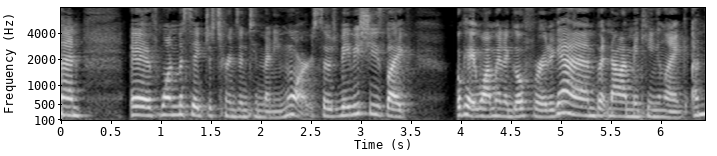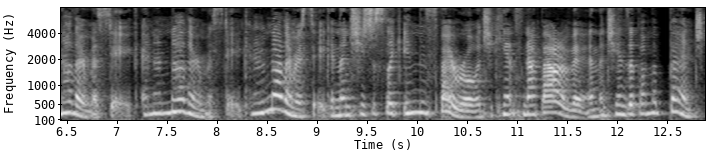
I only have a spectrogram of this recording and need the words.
then if one mistake just turns into many more. So maybe she's like okay, well, I'm going to go for it again, but now I'm making like another mistake and another mistake and another mistake. And then she's just like in the spiral and she can't snap out of it. And then she ends up on the bench.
